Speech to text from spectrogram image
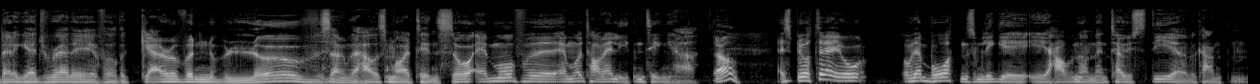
Better get ready for the caravan of love, sang The House Martins. Så jeg må, jeg må ta med en liten ting her. Ja. Jeg spurte deg jo om den båten som ligger i, havna med en tausti over kanten.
